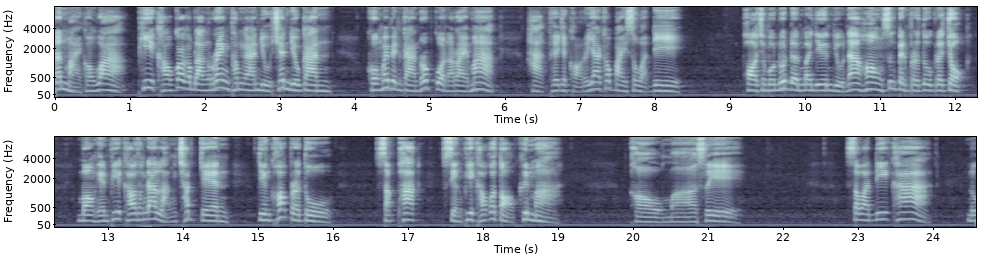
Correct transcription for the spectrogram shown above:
นั่นหมายความว่าพี่เขาก็กำลังเร่งทำงานอยู่เช่นเดียวกัน คงไม่เป็นการรบกวนอะไรมาก หากเธอจะขออนุญาตเข้าไปสวัสดี พอชมพูนุชเดินมายืนอยู่หน้าห้องซึ่งเป็นประตูกระจก มองเห็นพี่เขาทางด้านหลังชัดเจน จึงเคาะประตู สักพักเสียงพี่เขาก็ตอบขึ้นมา เข้ามาสิสวัสดีค่ะ หนู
